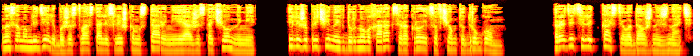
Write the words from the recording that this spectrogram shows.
на самом ли деле божества стали слишком старыми и ожесточенными, или же причина их дурного характера кроется в чем-то другом. Родители Кастела должны знать.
